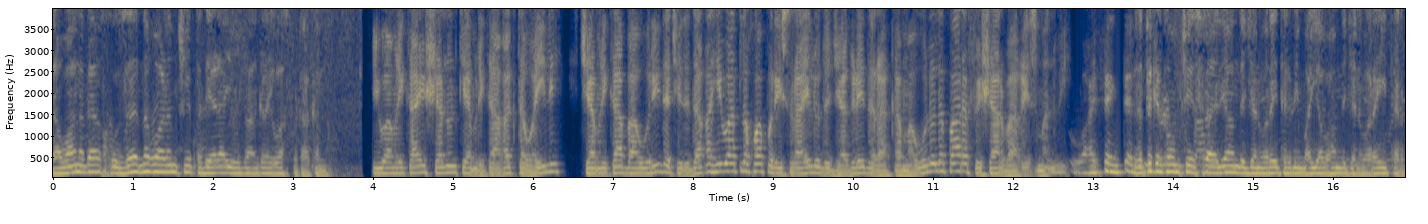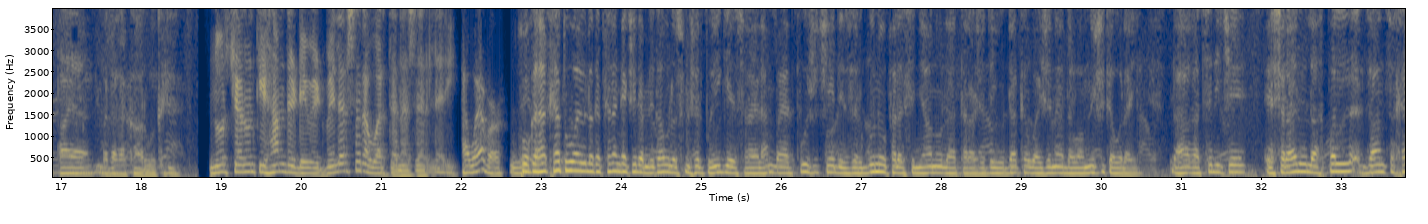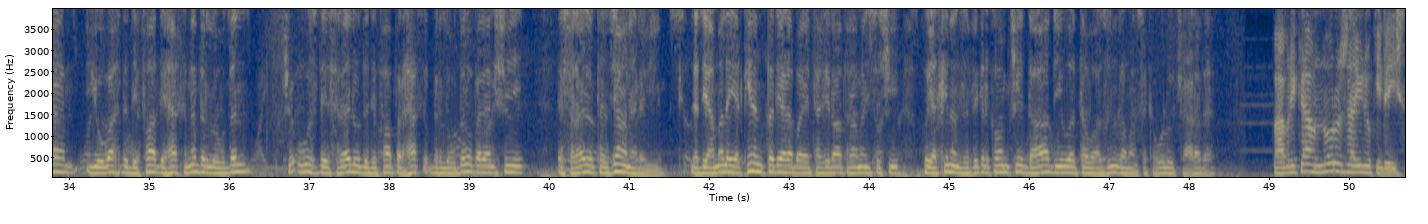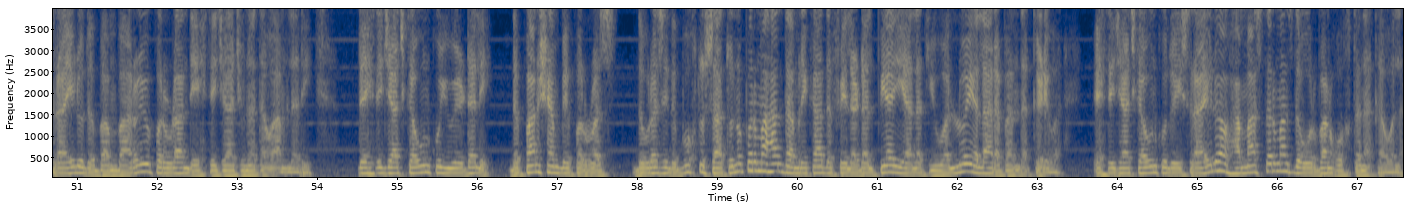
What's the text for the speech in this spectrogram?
روانه ده، خو زه نه غواړم چې په دې اړه یو ځانګړی وخت وټاکم. یوه امریکايي شنونکي امریکا غږ ته ویلي، چې امریکا باوري ده چې د دغه هېواد له خوا پر اسراییلو د جګړې د راکمولو لپاره فشار به اغېزمن وي. زه فکر کوم چې اسراییلیان د جنورۍ تر نیمایي او هم د جنورۍ تر پایه به دغه کار وکړي. نور څېړونکي هم د ډیویډ میلر سره ورته نظر لري. خو که حقیقت ووایو لکه څرنګه چې د امریکا ولسمشر پوهیږي اسرائیل هم باید پوه شي چې د زرګونو فلسطینیانو له تراژیدیو ډکه وژنه دوام نشي کولای دا هغه څه دي چې اسرائیل له خپل ځان څخه یو وخت د دفاع د حق نه درلودل چې اوس د اسرائیل د دفاع پر حق درلودلو بدل شوي اسرائیلو ته زیان اړوي له دې امله یقینا په دې اړه باید تغیرات رامنځته شي خو یقینا زه فکر کوم چې دا د یو توازن رامنځته کولو چاره ده په امریکا او نورو ځایونو کې د اسرایلو د بمباریو پر وړاندې احتجاجونه دوام لري د احتجاج کوونکو یوې ډلې د پنځشنبه پر ورځ د ورځې د بوختو ساعتونو پر مهال د امریکا د فیلډلفیا ایالت یو لوی لار بنده کړې و احتجاج کوونکو د اسرایل او حماس ترمنځ د اوربند غوښتنه کوله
